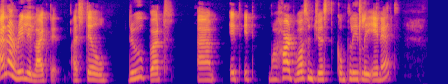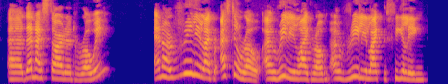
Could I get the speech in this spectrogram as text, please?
and I really liked it. I still do, but um, it, it my heart wasn't just completely in it. Uh, then I started rowing, and I really like. I still row. I really like rowing. I really like the feeling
